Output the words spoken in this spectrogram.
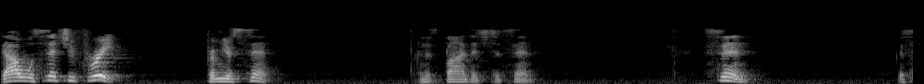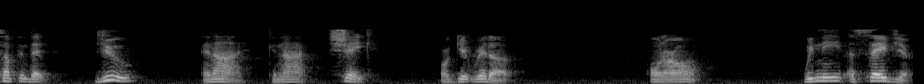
God will set you free from your sin and its bondage to sin. Sin is something that you and I cannot shake or get rid of on our own. We need a Savior.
